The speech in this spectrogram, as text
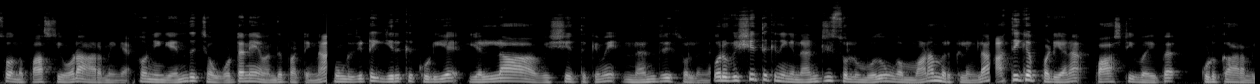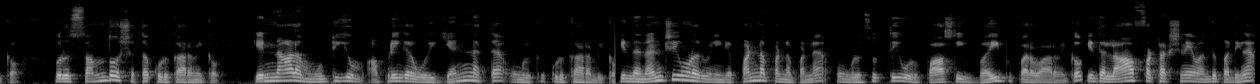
ஸோ அந்த பாசிட்டிவோட ஆரம்பிங்க. ஸோ நீங்கள் எந்திரிச்ச உடனே வந்து பார்த்தீங்கன்னா உங்ககிட்ட இருக்கக்கூடிய எல்லா விஷயத்துக்குமே நன்றி சொல்லுங்கள் ஒரு விஷயத்துக்கு நீங்கள் நன்றி சொல்லும்போது உங்கள் மனம் இருக்கு இல்லைங்களா? அதிகப்படியான பாசிட்டிவ் வைப்பை கொடுக்க ஆரம்பிக்கும். ஒரு சந்தோஷத்தை கொடுக்க ஆரம்பிக்கும். என்னால் முடியும் அப்படிங்கிற ஒரு எண்ணத்தை உங்களுக்கு கொடுக்க ஆரம்பிக்கும். இந்த நன்றி உணர்வு நீங்கள் பண்ண பண்ண பண்ண உங்களை சுற்றி ஒரு பாசிட்டிவ் வைப் பரவ ஆரம்பிக்கும். இந்த லா ஆஃப் அட்ராக்ஷனே வந்து பார்த்தீங்கன்னா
